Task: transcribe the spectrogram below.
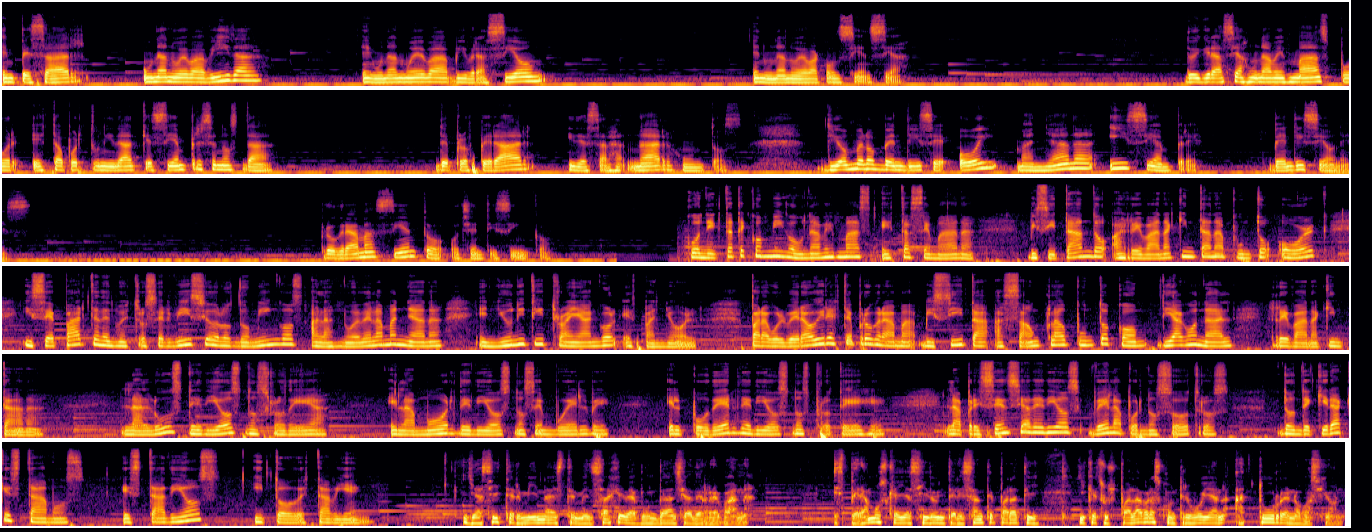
empezar una nueva vida en una nueva vibración, en una nueva conciencia. Doy gracias una vez más por esta oportunidad que siempre se nos da de prosperar y de sanar juntos. Dios me los bendice hoy, mañana y siempre. Bendiciones. Programa 185. Conéctate conmigo una vez más esta semana visitando a rebanaquintana.org y sé parte de nuestro servicio de los domingos a las 9 de la mañana en Unity Triangle Español. Para volver a oír este programa, visita a soundcloud.com diagonal Rebana Quintana. La luz de Dios nos rodea, el amor de Dios nos envuelve, el poder de Dios nos protege, la presencia de Dios vela por nosotros, donde quiera que estamos, está Dios y todo está bien. Y así termina este mensaje de abundancia de Rebana. Esperamos que haya sido interesante para ti y que sus palabras contribuyan a tu renovación.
